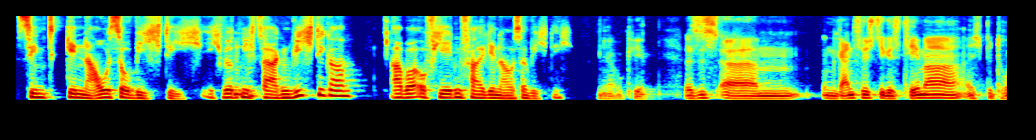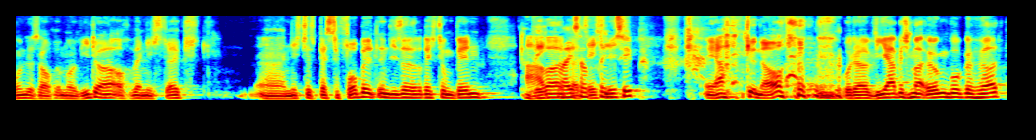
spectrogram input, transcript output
sind genauso wichtig. Ich würde mhm. nicht sagen wichtiger, aber auf jeden Fall genauso wichtig. Ja, okay. Das ist ähm, ein ganz wichtiges Thema. Ich betone das auch immer wieder, auch wenn ich selbst äh, nicht das beste Vorbild in diese Richtung bin. Aber tatsächlich. Prinzip. Ja, genau. Oder wie habe ich mal irgendwo gehört,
